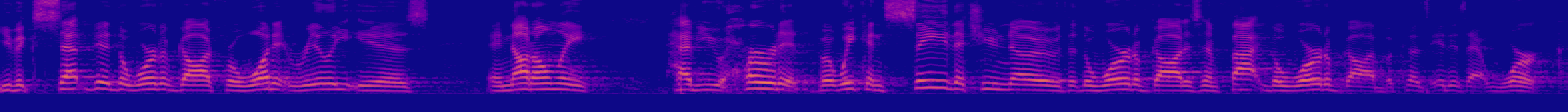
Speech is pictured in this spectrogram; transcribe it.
You've accepted the Word of God for what it really is, and not only have you heard it, but we can see that you know that the Word of God is, in fact, the Word of God because it is at work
